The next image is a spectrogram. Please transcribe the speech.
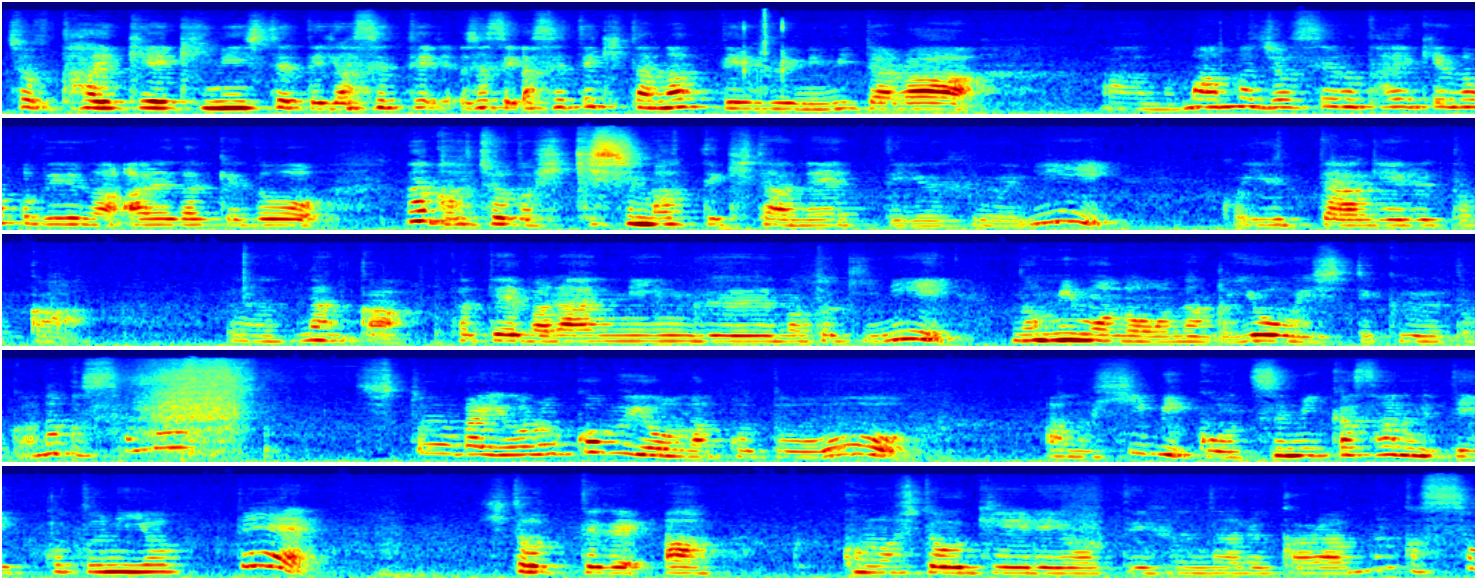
ちょっと体型気にしてて痩せて痩せ痩せてきたなっていうふうに見たらあの、まあ、あんま女性の体型のこと言うのはあれだけどなんかちょっと引き締まってきたねっていうふうにこう言ってあげるとか、うん、なんか例えばランニングの時に飲み物をなんか用意してくるとかなんかその人が喜ぶようなことをあの日々こう積み重ねていくことによって人ってあこの人を受け入れようっていうふうになるからなんかそ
